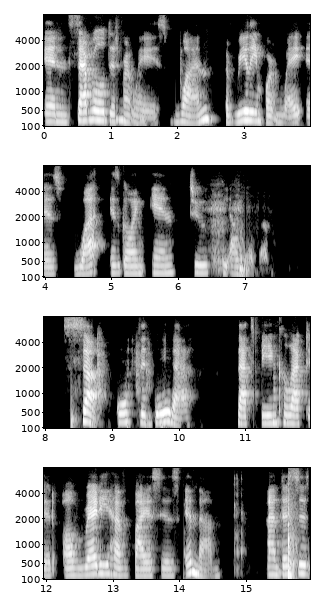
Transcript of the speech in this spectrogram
in several different mm-hmm. ways. One, a really important way is what is going into the algorithm. So if the data that's being collected already have biases in them, and this is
